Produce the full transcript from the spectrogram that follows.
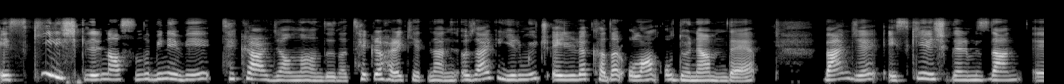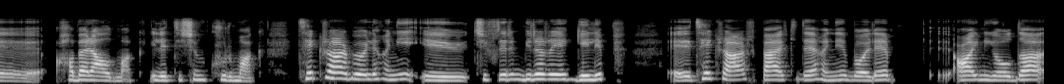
eski ilişkilerin aslında bir nevi tekrar canlandığına, tekrar hareketlendiğine, özellikle 23 Eylül'e kadar olan o dönemde bence eski ilişkilerimizden e, haber almak, iletişim kurmak, tekrar böyle hani e, çiftlerin bir araya gelip e, tekrar belki de hani böyle aynı yolda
